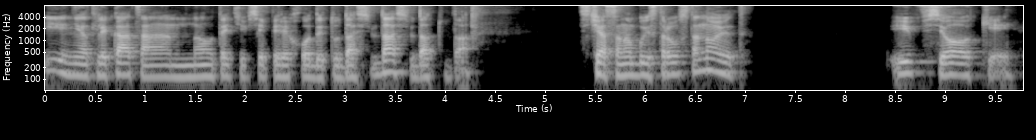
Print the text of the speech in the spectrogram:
и не отвлекаться на вот эти все переходы туда-сюда, сюда-туда. Сейчас оно быстро установит и все окей.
